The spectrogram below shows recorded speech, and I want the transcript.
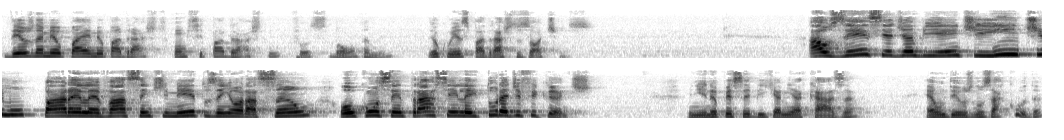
Deus não é meu pai, é meu padrasto. Como se padrasto fosse bom também. Eu conheço padrastos ótimos. A ausência de ambiente íntimo para elevar sentimentos em oração ou concentrar-se em leitura edificante. Menina, eu percebi que a minha casa é um Deus nos acuda.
